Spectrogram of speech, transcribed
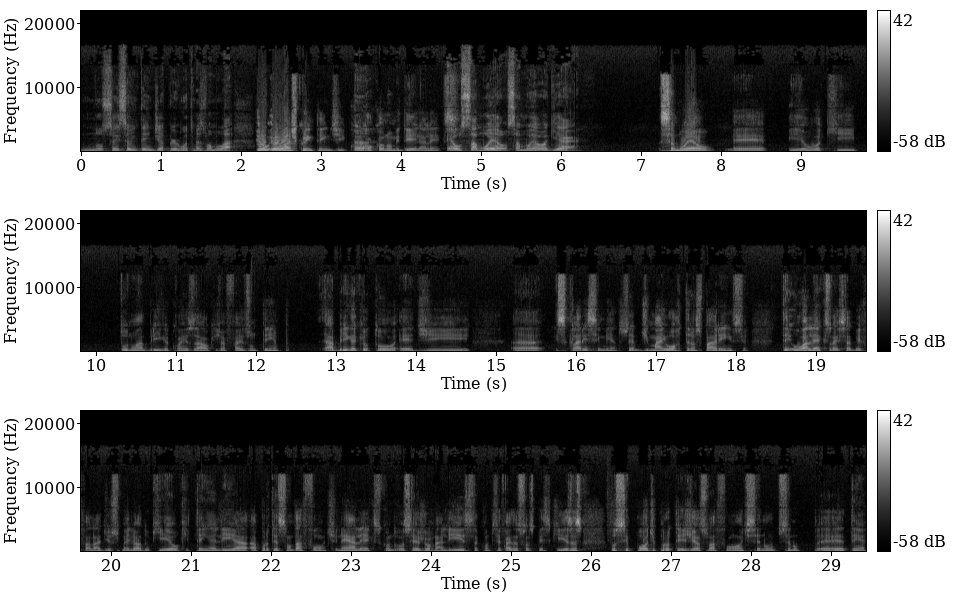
Não sei se eu entendi a pergunta, mas vamos lá. Eu, eu acho que eu entendi. Qual, ah, qual é o nome dele, Alex? É o Samuel, Samuel Aguiar. Samuel, é, eu aqui tô numa briga com a Exalc já faz um tempo. A briga que eu tô é de uh, esclarecimentos, é de maior transparência. Tem, o Alex vai saber falar disso melhor do que eu, que tem ali a, a, proteção da fonte, né, Alex? Quando você é jornalista, quando você faz as suas pesquisas, você pode proteger a sua fonte, você não, você não, é, é tem,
